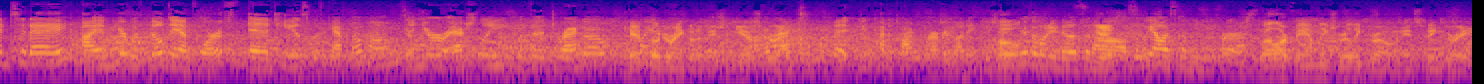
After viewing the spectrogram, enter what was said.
And today I am here with Bill Danforth, and he is with Cavco Homes, and you're actually with the Durango. Cavco plant? Durango division, yes, Okay, correct. but you kind of talk for everybody because you're, Oh, you're the one who knows it yes. all. So we always come to you first. Well, our family's really grown. It's been great.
